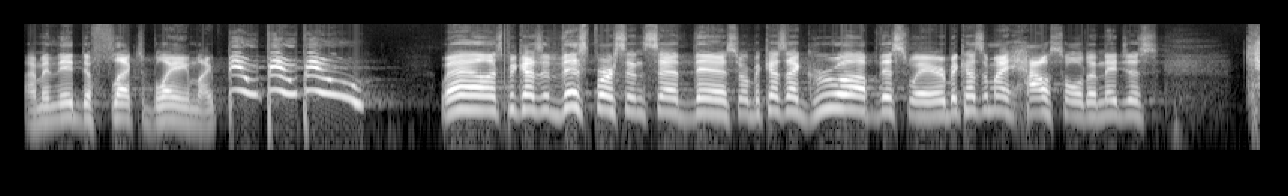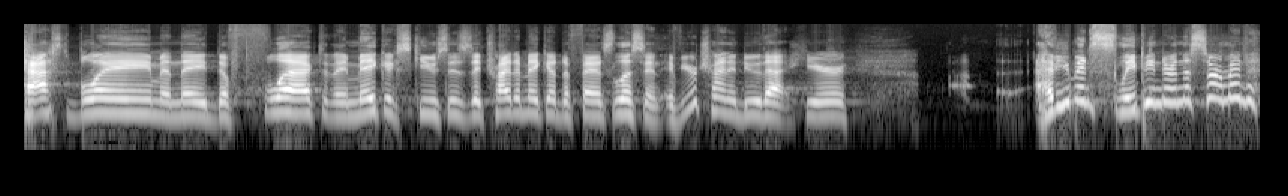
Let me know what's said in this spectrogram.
I mean, they deflect blame like, pew. Well, it's because of this person said this, or because I grew up this way, or because of my household, and they just cast blame and they deflect and they make excuses. They try to make a defense. Listen, if you're trying to do that here, have you been sleeping during the sermon?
